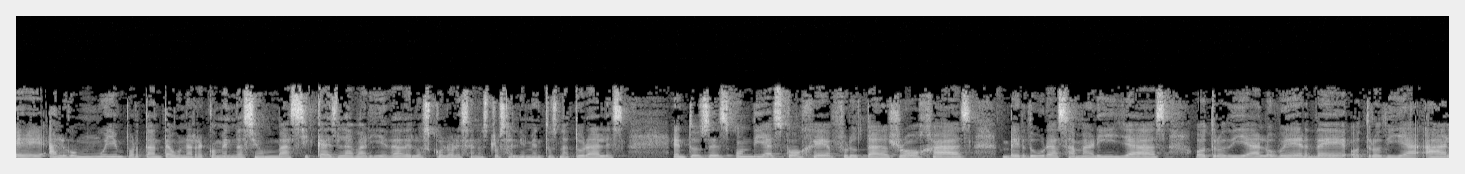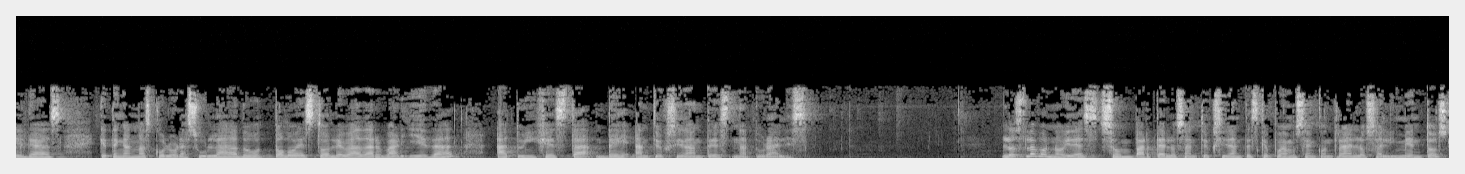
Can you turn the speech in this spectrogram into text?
eh, algo muy importante, una recomendación básica es la variedad de los colores en nuestros alimentos naturales. Entonces, un día escoge frutas rojas, verduras amarillas, otro día lo verde, otro día algas que tengan más color azulado. Todo esto le va a dar variedad a tu ingesta de antioxidantes naturales. Los flavonoides son parte de los antioxidantes que podemos encontrar en los alimentos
